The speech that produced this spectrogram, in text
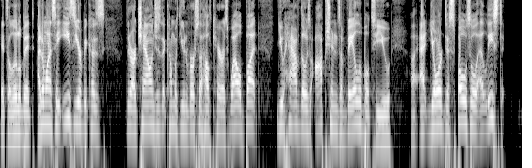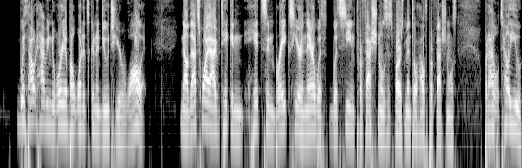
it's a little bit I don't want to say easier because there are challenges that come with universal health care as well, but you have those options available to you uh, at your disposal, at least without having to worry about what it's going to do to your wallet. Now that's why I've taken hits and breaks here and there with with seeing professionals as far as mental health professionals. But I will tell you,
